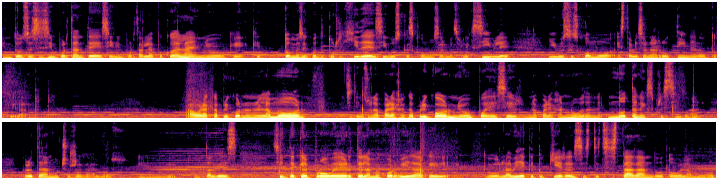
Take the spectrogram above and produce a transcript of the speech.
Entonces es importante, sin importar la época del año, que, tomes en cuenta tu rigidez y busques cómo ser más flexible y busques cómo establecer una rutina de autocuidado. Ahora Capricornio en el amor, si tienes una pareja Capricornio, puede ser una pareja no tan, no tan expresiva, pero te dan muchos regalos. Eh, tal vez siente que al proveerte la mejor vida que, o la vida que tú quieres, este, se está dando todo el amor.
